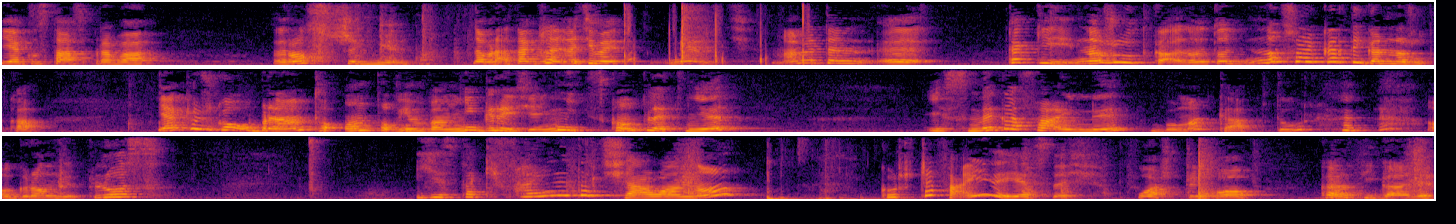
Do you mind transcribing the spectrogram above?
Jak została sprawa rozstrzygnięta. Dobra, także lecimy mierzyć. Mamy ten yy, taki narzutka, no to no w sumie kardigan narzutka. Jak już go ubrałam, to on powiem wam nie gryzie, nic kompletnie. Jest mega fajny, bo ma kaptur. Ogromny plus. Jest taki fajny do ciała, no. Kurczę, fajny jesteś, płaszczyko kardiganie.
